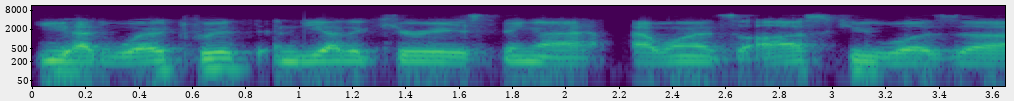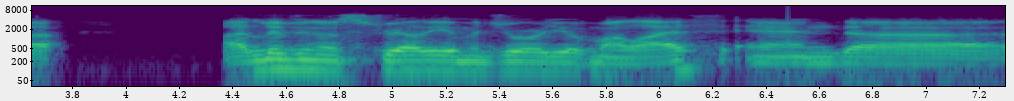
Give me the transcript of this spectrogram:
you had worked with. And the other curious thing I, I wanted to ask you was, uh, I lived in Australia majority of my life, and uh,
